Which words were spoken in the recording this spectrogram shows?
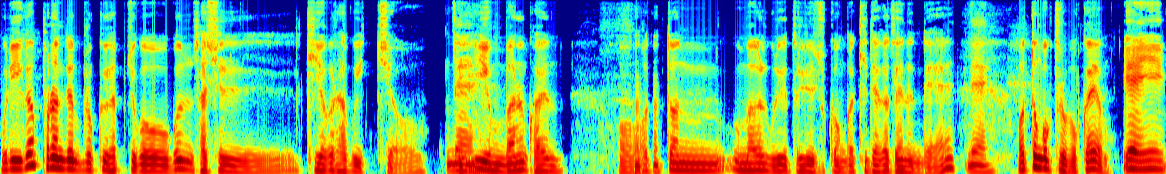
우리가 브란덴브루크 협주곡은 사실 기억을 하고 있죠. 네. 이 음반은 과연 어, 어떤 음악을 우리가 들려줄 건가 기대가 되는데 네. 어떤 곡 들어볼까요? 예, 이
